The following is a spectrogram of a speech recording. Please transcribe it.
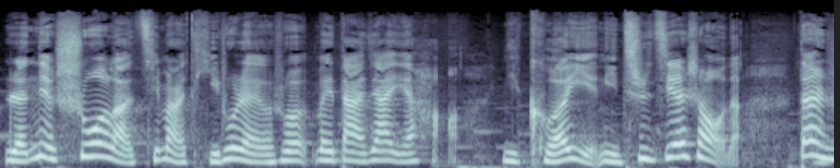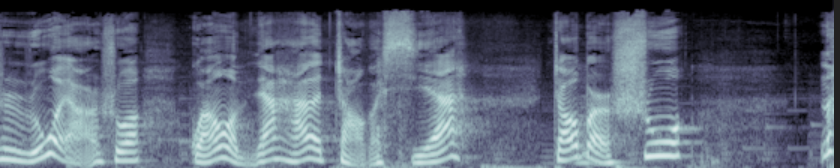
人家说了，起码提出这个说为大家也好，你可以，你是接受的。但是如果要是说管我们家孩子找个鞋，找本书，那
